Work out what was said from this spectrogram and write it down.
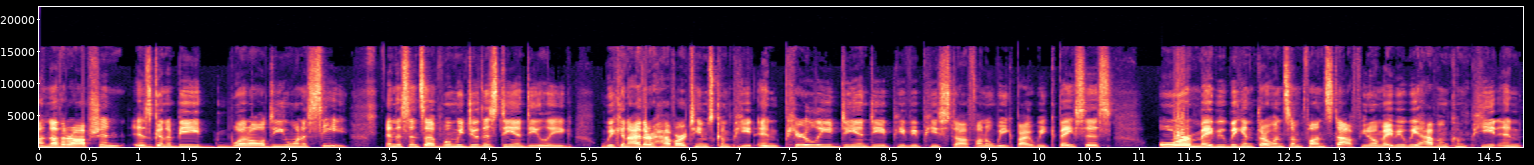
Another option is going to be what all do you want to see? In the sense of when we do this D&D league, we can either have our teams compete in purely D&D PvP stuff on a week by week basis or maybe we can throw in some fun stuff. You know, maybe we have them compete in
